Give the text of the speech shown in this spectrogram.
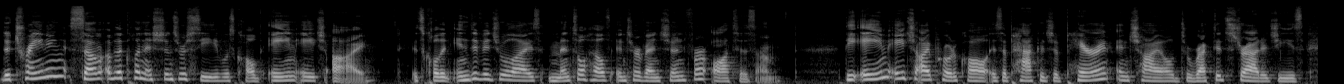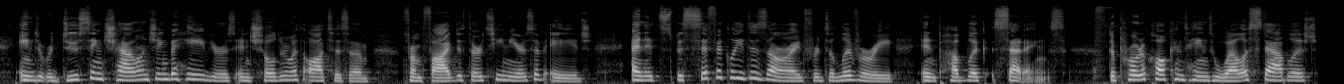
The training some of the clinicians receive was called AIM-HI. It's called an Individualized Mental Health Intervention for Autism. The AIM-HI protocol is a package of parent and child directed strategies aimed at reducing challenging behaviors in children with autism from 5 to 13 years of age, and it's specifically designed for delivery in public settings. The protocol contains well established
